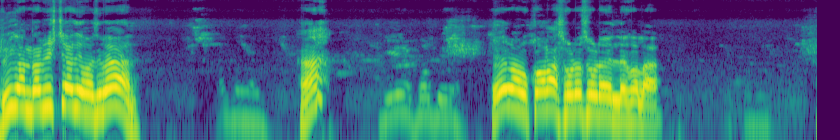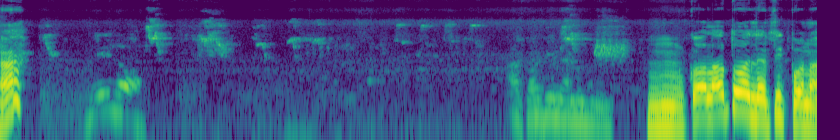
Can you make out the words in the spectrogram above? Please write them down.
দুই ঘণ্টা টাকা দিয়ে যাবেন হ্যাঁ? এ বাবু, কলা ছোট ছোট হইলে কলা। হ্যাঁ? হুম কলাও তো হইলে টিকবো না।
